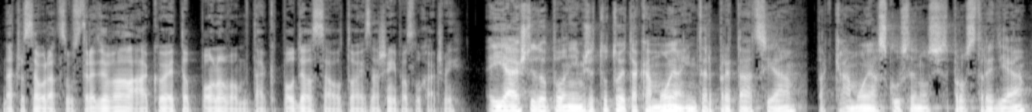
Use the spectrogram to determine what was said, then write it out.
na čo sa úrad sústreďoval a ako je to ponovom, tak podel sa o to aj s našimi poslucháčmi. Ja ešte doplním, že toto je taká moja interpretácia, taká moja skúsenosť z prostredia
